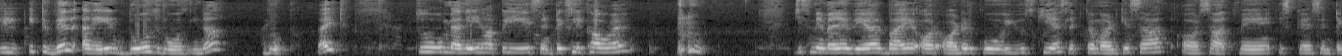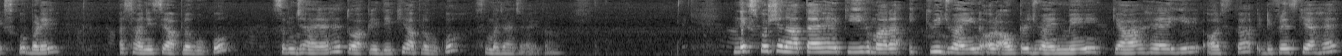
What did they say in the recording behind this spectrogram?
it will arrange those rows in a group right तो मैंने यहाँ पे ये सेंटेक्स लिखा हुआ है। जिसमें मैंने वेयर बाय और ऑर्डर को यूज़ किया है सिलेक्ट कमांड के साथ और साथ में इसके सिंटेक्स को बड़े आसानी से आप लोगों को समझाया है। तो आप ये देखिए, आप लोगों को समझ आ जाएगा। नेक्स्ट क्वेश्चन आता है कि हमारा इक्वी ज्वाइन और आउटर ज्वाइन में क्या है ये और इसका डिफरेंस क्या है?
